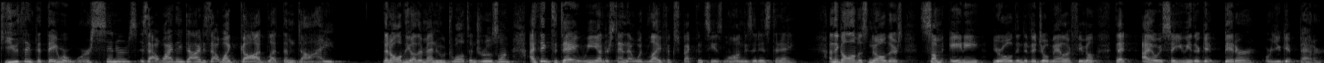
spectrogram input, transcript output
Do you think that they were worse sinners? Is that why they died? Is that why God let them die? Than all the other men who dwelt in Jerusalem? I think today we understand that with life expectancy as long as it is today, I think all of us know there's some 80 year old individual, male or female, that I always say you either get bitter or you get better.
